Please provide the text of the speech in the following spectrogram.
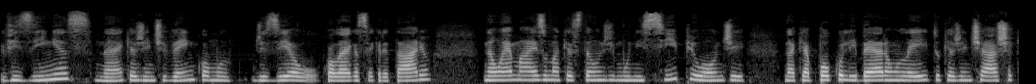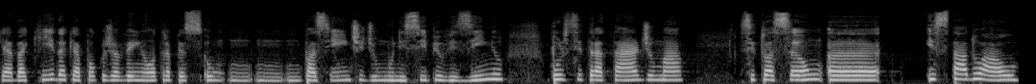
vizinhas, né, que a gente vem, como dizia o colega secretário, não é mais uma questão de município onde Daqui a pouco libera um leito que a gente acha que é daqui, daqui a pouco já vem outra pessoa, um, um, um paciente de um município vizinho, por se tratar de uma situação uh, estadual.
